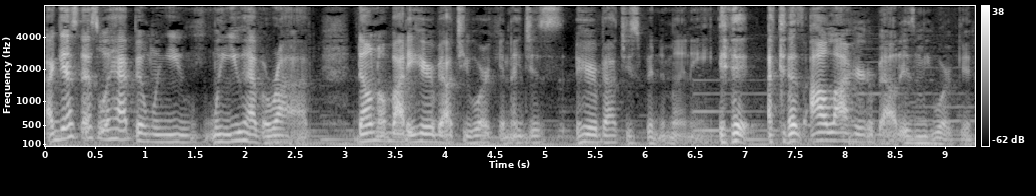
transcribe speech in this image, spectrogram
I guess that's what happened when you when you have arrived. Don't nobody hear about you working. They just hear about you spending money. Because all I hear about is me working.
